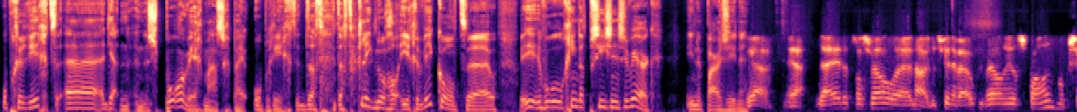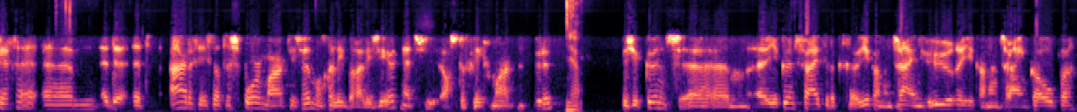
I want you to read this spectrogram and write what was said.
opgericht. Uh, ja, een, een, spoorwegmaatschappij oprichten, dat, dat klinkt nogal ingewikkeld. hoe ging dat precies in zijn werk? In een paar zinnen. Ja, ja. Nee, dat was wel. nou, dat vinden wij ook wel heel spannend, moet ik zeggen. Um, de, het aardige is dat de spoormarkt is helemaal geliberaliseerd, net als de vliegmarkt natuurlijk. Ja. Dus je kunt, um, je kunt feitelijk, je kan een trein huren, je kan een trein kopen.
